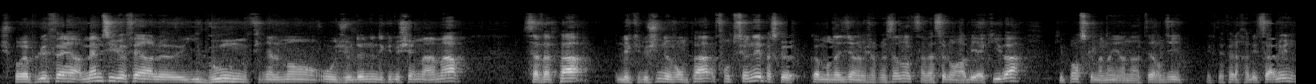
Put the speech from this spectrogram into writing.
Je pourrais plus faire, même si je vais faire le hiboum finalement, ou je donne des Kiddushin Mahamar, ça va pas les Kiddushin ne vont pas fonctionner, parce que, comme on a dit dans la mission précédente, ça va selon Rabbi Akiva, qui pense que maintenant il y a un interdit, et que tu as fait la Khalitsa à l'une,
